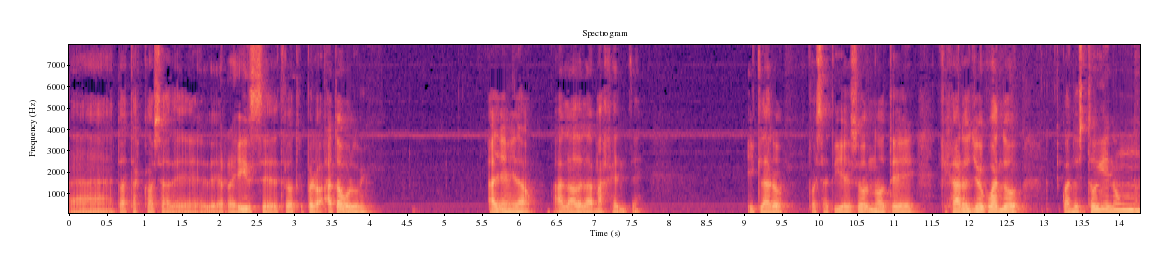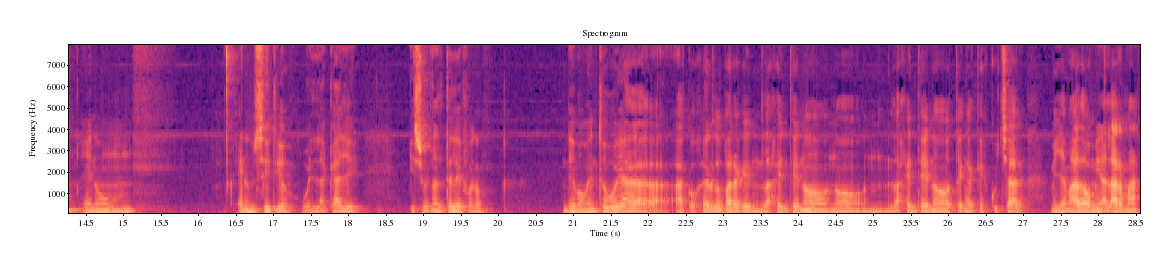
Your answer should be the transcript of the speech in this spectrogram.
eh, todas estas cosas de, de reírse, de esto, otro, pero a todo volumen. Ahí a mi lado, al lado de la más gente. Y claro, pues a ti eso no te... Fijaros, yo cuando, cuando estoy en un, en, un, en un sitio o en la calle y suena el teléfono, de momento voy a, a cogerlo para que la gente no, no, la gente no tenga que escuchar mi llamada o mi alarma,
